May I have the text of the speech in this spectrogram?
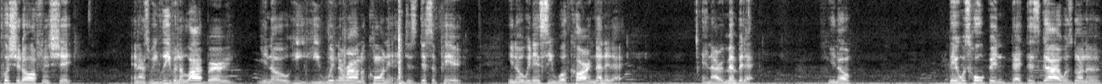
push it off and shit. And as we leaving the library, you know, he he went around the corner and just disappeared. You know, we didn't see what car, none of that. And I remember that. You know, they was hoping that this guy was gonna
